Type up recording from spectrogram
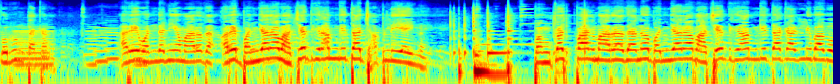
करून टाका. अरे वंदनीय महाराज अरे बंजारा भाषेत ग्रामगीता छापली येईन पंकज पाल महाराजानं बंजारा भाषेत ग्रामगीता काढली बाबू.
